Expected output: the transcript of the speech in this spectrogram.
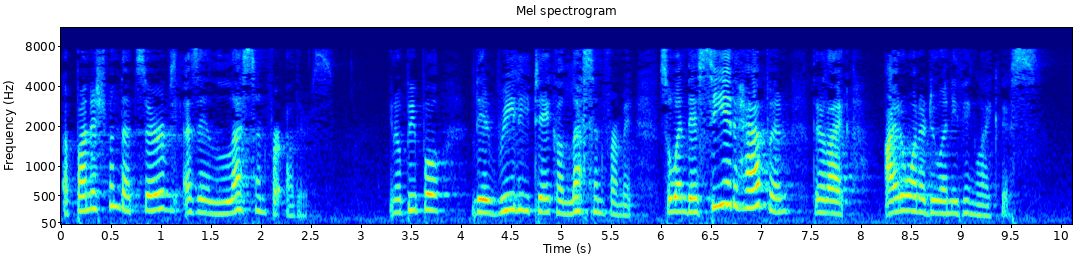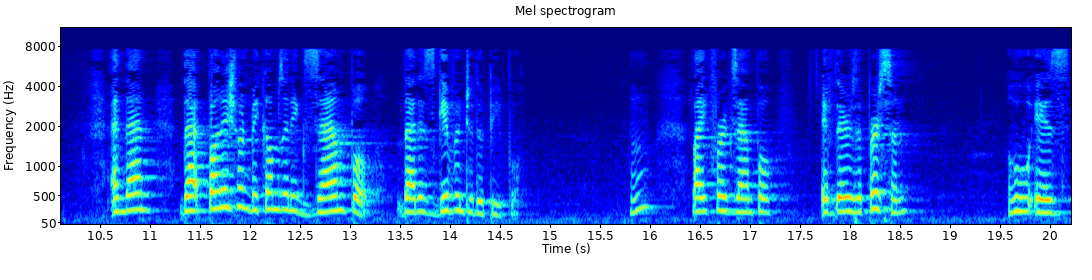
A punishment that serves as a lesson for others. You know, people, they really take a lesson from it. So when they see it happen, they're like, I don't want to do anything like this. And then that punishment becomes an example that is given to the people. Hmm? Like for example, if there is a person who is,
